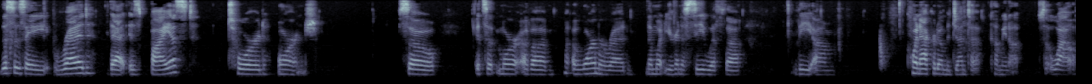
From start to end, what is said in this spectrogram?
this is a red that is biased toward orange. So it's a more of a, a warmer red than what you're going to see with uh, the um, quinacridone magenta coming up. So wow,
